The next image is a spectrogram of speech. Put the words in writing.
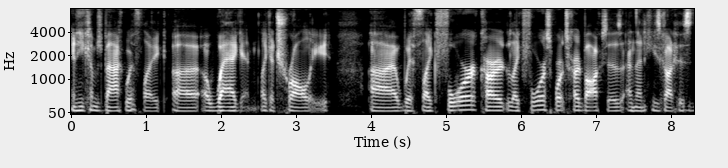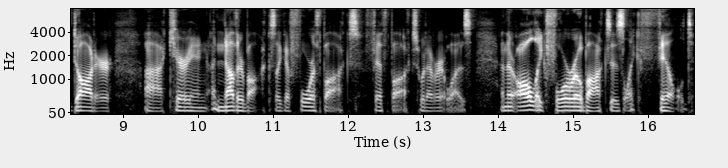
and he comes back with like a, a wagon, like a trolley, uh, with like four card, like four sports card boxes, and then he's got his daughter uh, carrying another box, like a fourth box, fifth box, whatever it was. And they're all like four row boxes, like filled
